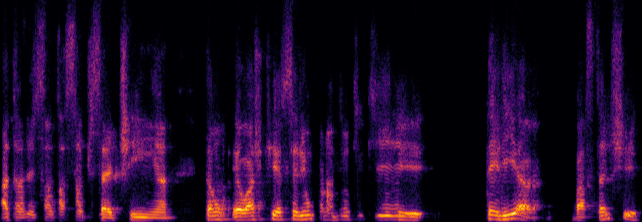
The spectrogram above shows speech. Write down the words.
a transmissão está sempre certinha. Então, eu acho que seria um produto que teria bastante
